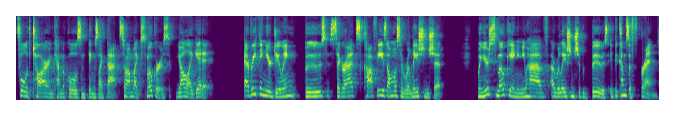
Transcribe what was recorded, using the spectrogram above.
full of tar and chemicals and things like that. So I'm like, smokers, y'all, I get it. Everything you're doing, booze, cigarettes, coffee, is almost a relationship. When you're smoking and you have a relationship with booze, it becomes a friend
